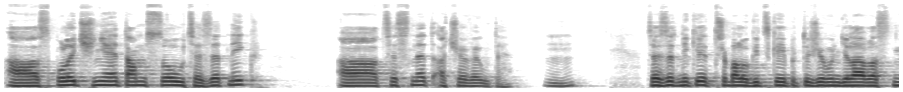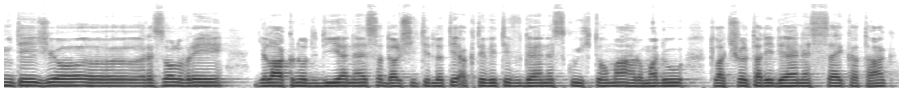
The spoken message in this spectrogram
A společně tam jsou CZNIC a CESNET a ČVUT. Mm-hmm. CZNIC je třeba logický, protože on dělá vlastní ty že jo, eh, resolvery, dělá Knot DNS a další tyhle ty aktivity v DNS, jich toho má hromadu, tlačil tady DNS sec a tak.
